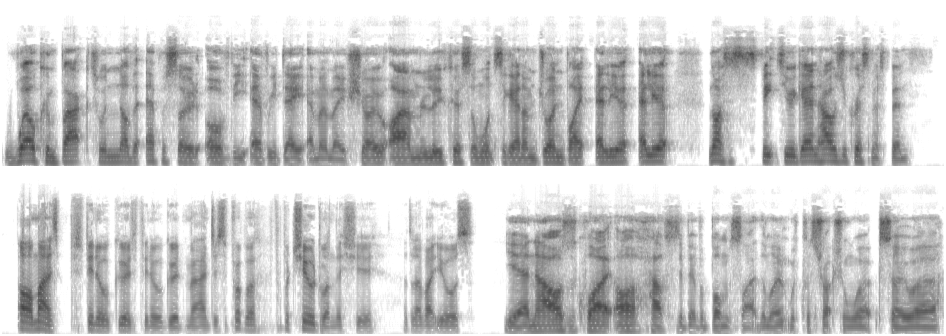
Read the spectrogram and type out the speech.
Welcome back to another episode of the Everyday MMA Show. I am Lucas, and once again, I'm joined by Elliott. Elliott, nice to speak to you again. How's your Christmas been? Oh man, it's been all good. It's been all good, man. Just a proper, proper chilled one this year. I don't know about yours. Yeah, no, ours was quite. Our house is a bit of a bomb site at the moment with construction work, so uh,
